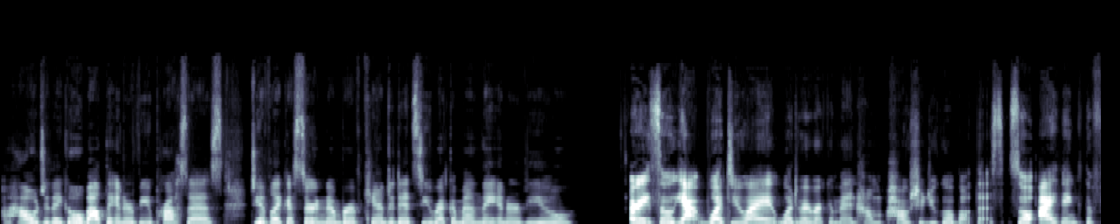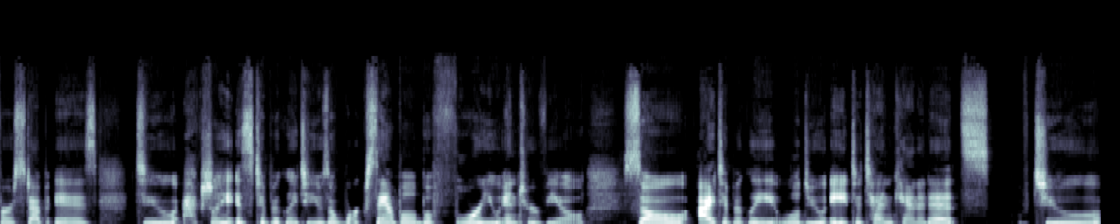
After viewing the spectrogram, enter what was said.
how do they go about the interview process? Do you have like a certain number of candidates you recommend they interview? All right, so yeah, what do I what do I recommend? How how should you go about this? So I think the first step is to actually is typically to use a work sample before you interview. So I typically will do 8 to 10 candidates to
